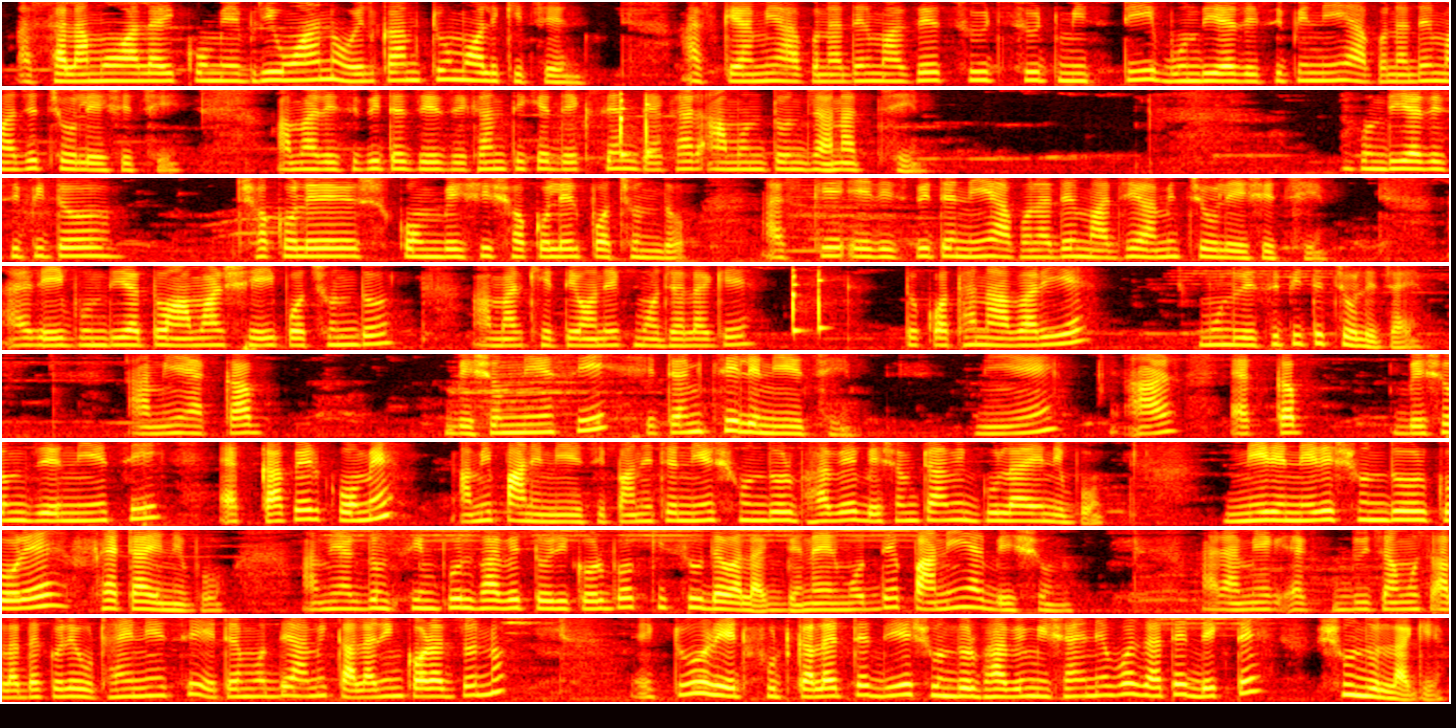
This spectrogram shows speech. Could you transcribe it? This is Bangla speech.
আসসালামু আলাইকুম এভরিওয়ান, ওয়েলকাম টু মল কিচেন। আজকে আমি আপনাদের মাঝে সুইট সুইট মিষ্টি বুন্দিয়ার রেসিপি নিয়ে আপনাদের মাঝে চলে এসেছি। আমার রেসিপিটা যে যেখান থেকে দেখছেন দেখার আমন্ত্রণ জানাচ্ছি। বুন্দিয়ার রেসিপি তো সকলের কম বেশি সকলের পছন্দ। আজকে এই রেসিপিটা নিয়ে আপনাদের মাঝে আমি চলে এসেছি। আর এই বুন্দিয়া তো আমার সেই পছন্দ। আমার খেতে অনেক মজা লাগে। তো কথা না বাড়িয়ে মূল রেসিপিতে চলে যায় আমি এক কাপ বেসম নিয়েছি, সেটা আমি চেলে নিয়েছি। নিয়ে আর এক কাপ বেসম যে নিয়েছি, এক কাপের কমে আমি পানি নিয়েছি। পানিটা নিয়ে সুন্দরভাবে বেসমটা আমি গুলায় নেব। নেড়ে নেড়ে সুন্দর করে ফেটায় নেব। আমি একদম সিম্পলভাবে তৈরি করব, কিছু দেওয়া লাগবে না, এর মধ্যে পানি আর বেসন। আর আমি এক দুই চামচ আলাদা করে উঠাই নিয়েছি, এটার মধ্যে আমি কালারিং করার জন্য একটু রেড ফুড কালারটা দিয়ে সুন্দরভাবে মিশাই নেব, যাতে দেখতে সুন্দর লাগে।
